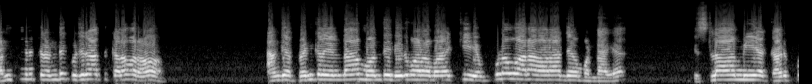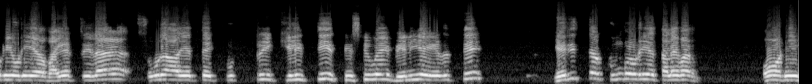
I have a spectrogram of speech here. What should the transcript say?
ரெண்டாயிரத்தி ரெண்டு குஜராத் கலவரம். அங்க பெண்களை எல்லாம் வந்து நிர்வாணமாக்கி எவ்வளவு அர அராஜகம் பண்ணாங்க. இஸ்லாமிய கற்பனையுடைய வயிற்றில சூதாயத்தை குற்றி கிழித்தி திசுவை வெளியே எடுத்து எரித்த கும்பலுடைய தலைவர் மோடி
